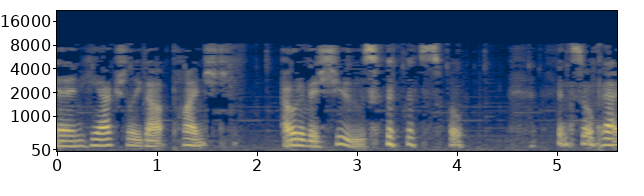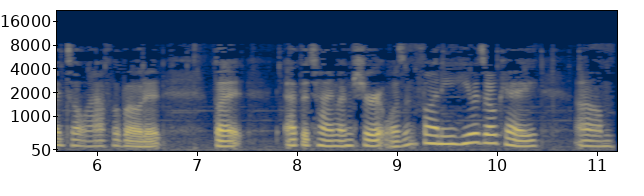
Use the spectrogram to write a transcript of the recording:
and he actually got punched out of his shoes. so it's so bad to laugh about it. But at the time, I'm sure it wasn't funny. He was okay. Um,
